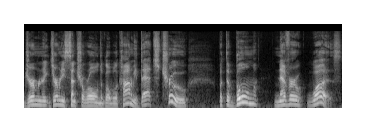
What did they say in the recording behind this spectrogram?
Germany, Germany's central role in the global economy, that's true, but the boom never was.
